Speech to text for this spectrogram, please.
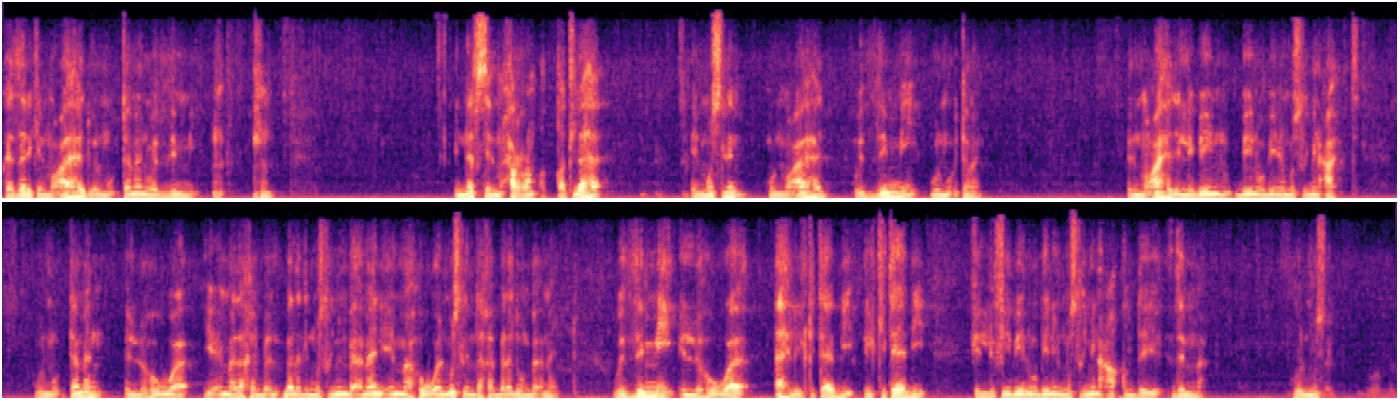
وكذلك المعاهد والمؤتمن والذمي. النفس المحرم قتلها المسلم والمعاهد والذمي والمؤتمن. المعاهد اللي بين بينه وبين المسلمين عهد. والمؤتمن اللي هو يا إما داخل بل- بلد المسلمين بأمان يا إما هو المسلم دخل بلدهم بأمان. والذمي اللي هو أهل الكتابي الكتابي اللي فيه بينه وبين المسلمين عقد ذمة. والمسلم جوه البلد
